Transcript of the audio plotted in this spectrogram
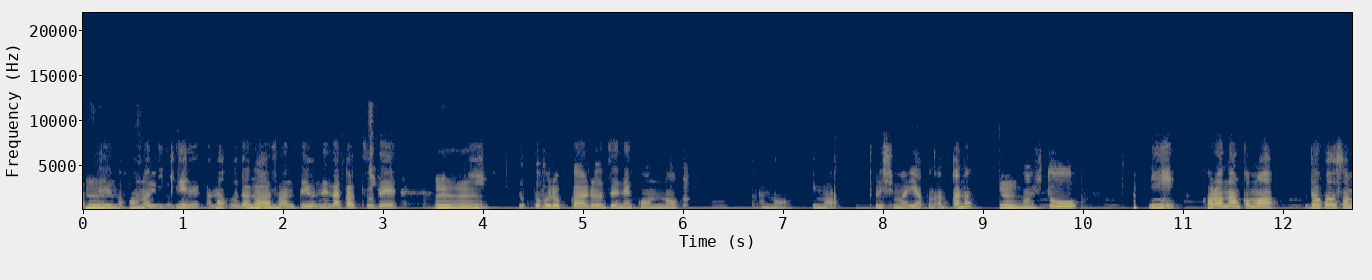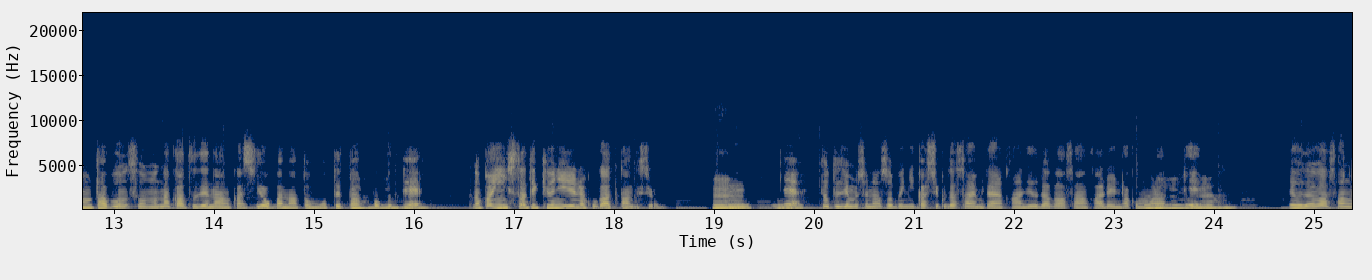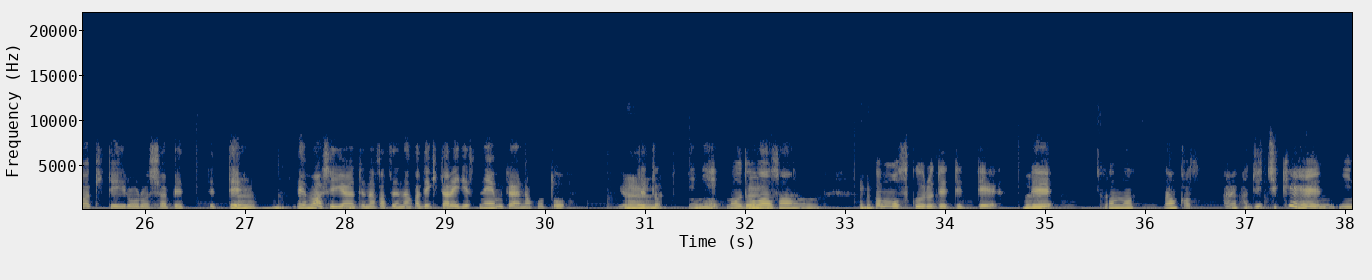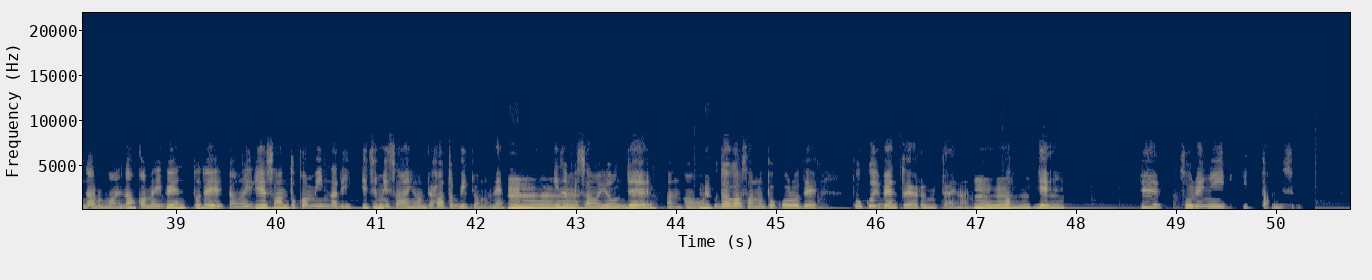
家庭の方の2期生かな。宇田川さんっていうね、中津で、うんうん。ずっと古くあるゼネコンの、あの、今、取締役なのかな？うんの人に、からなんかまあ、宇田川さんも多分その中津でなんかしようかなと思ってたっぽくて、なんかインスタで急に連絡があったんですよ。うん、ううんん。で、ちょっと事務所に遊びに行かせてくださいみたいな感じで宇田川さんから連絡もらって、うんうんで、宇田川さんが来ていろいろ喋ってうて、んで、まあ知り合いって中津でなんかできたらいいですねみたいなことを言ってた時に、もう宇田川さんがもうスクール出てて、うんで、そんな、なんか、あれか、自治系になる前、なんかのイベントで、あの入江さんとかみんなで、泉さん呼んで、ハートビートのね、泉さんを呼んで、あの、宇田川さんのところでトークイベントやるみたいなのがあって、で、それに行ったんですよ。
